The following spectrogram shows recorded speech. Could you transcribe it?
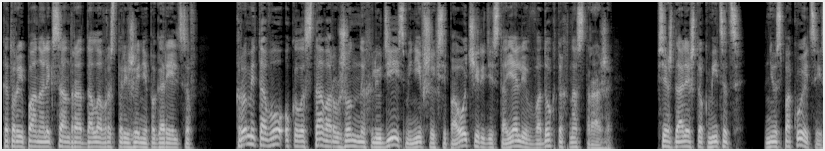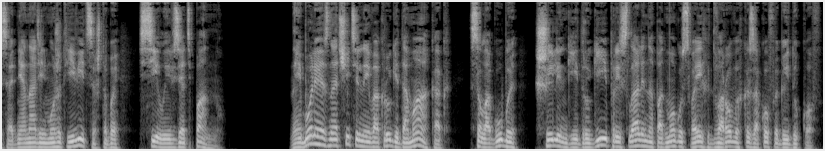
которые пана Александра отдала в распоряжение погорельцев, Кроме того, около ста вооруженных людей, сменившихся по очереди, стояли в водоктах на страже. Все ждали, что Кмицец не успокоится и со дня на день может явиться, чтобы силой взять панну. Наиболее значительные в округе дома, как Сологубы, Шиллинги и другие, прислали на подмогу своих дворовых казаков и гайдуков.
